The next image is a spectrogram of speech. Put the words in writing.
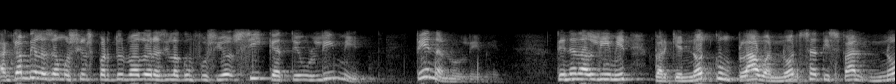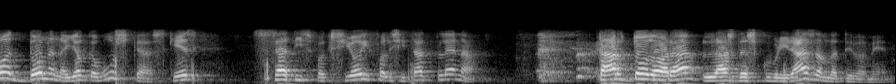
En canvi, les emocions pertorbadores i la confusió sí que té un límit, tenen un límit. Tenen el límit perquè no et complauen, no et satisfan, no et donen allò que busques, que és satisfacció i felicitat plena tard o d'hora les descobriràs amb la teva ment.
